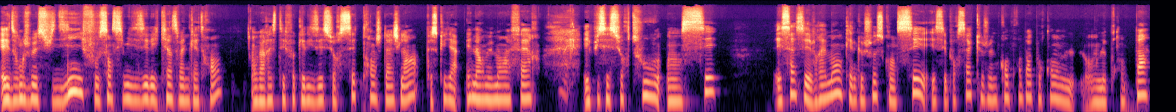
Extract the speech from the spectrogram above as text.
Et donc je me suis dit, il faut sensibiliser les 15-24 ans. On va rester focalisé sur cette tranche d'âge-là, parce qu'il y a énormément à faire. Ouais. Et puis c'est surtout, on sait, et ça c'est vraiment quelque chose qu'on sait, et c'est pour ça que je ne comprends pas pourquoi on ne le prend pas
